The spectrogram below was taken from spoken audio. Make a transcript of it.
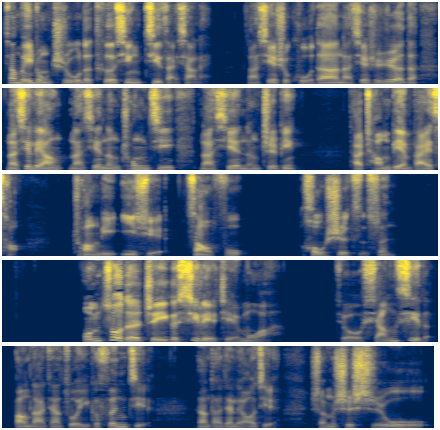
将每种植物的特性记载下来：哪些是苦的，哪些是热的，哪些凉，哪些能充饥，哪些能治病。他尝遍百草，创立医学，造福后世子孙。我们做的这一个系列节目啊，就详细的帮大家做一个分解，让大家了解什么是食物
